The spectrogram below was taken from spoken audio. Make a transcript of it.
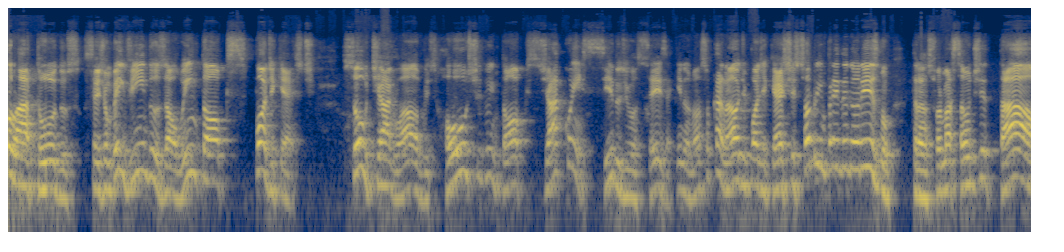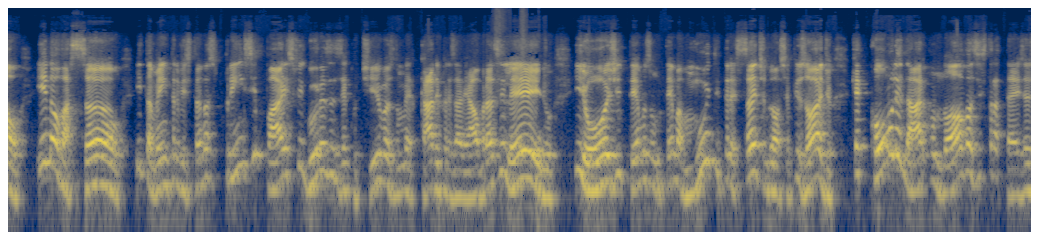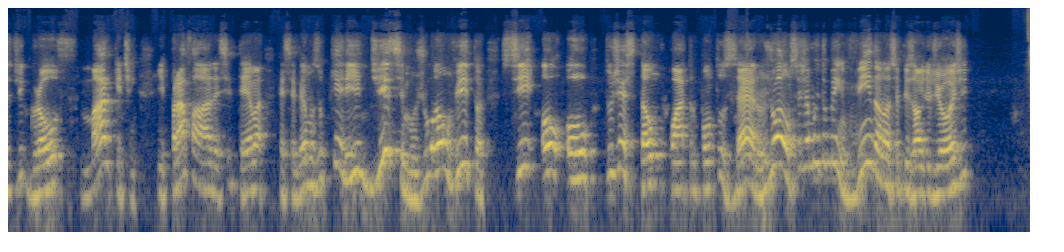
Olá a todos, sejam bem-vindos ao Intox Podcast. Sou o Thiago Alves, host do Intox, já conhecido de vocês aqui no nosso canal de podcast sobre empreendedorismo, transformação digital, inovação e também entrevistando as principais figuras executivas do mercado empresarial brasileiro. E hoje temos um tema muito interessante do nosso episódio, que é como lidar com novas estratégias de growth marketing. E para falar desse tema, recebemos o queridíssimo João Vitor, COO do Gestão 4.0. João, seja muito bem-vindo ao nosso episódio de hoje.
